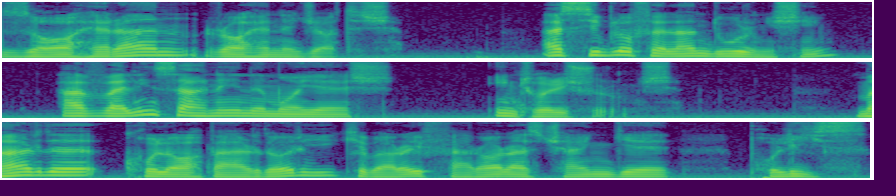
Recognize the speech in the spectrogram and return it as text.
ظاهرا راه نجاتشه. از سیبلو فعلا دور میشیم. اولین صحنه نمایش اینطوری شروع میشه. مرد کلاهبرداری که برای فرار از چنگ پلیس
